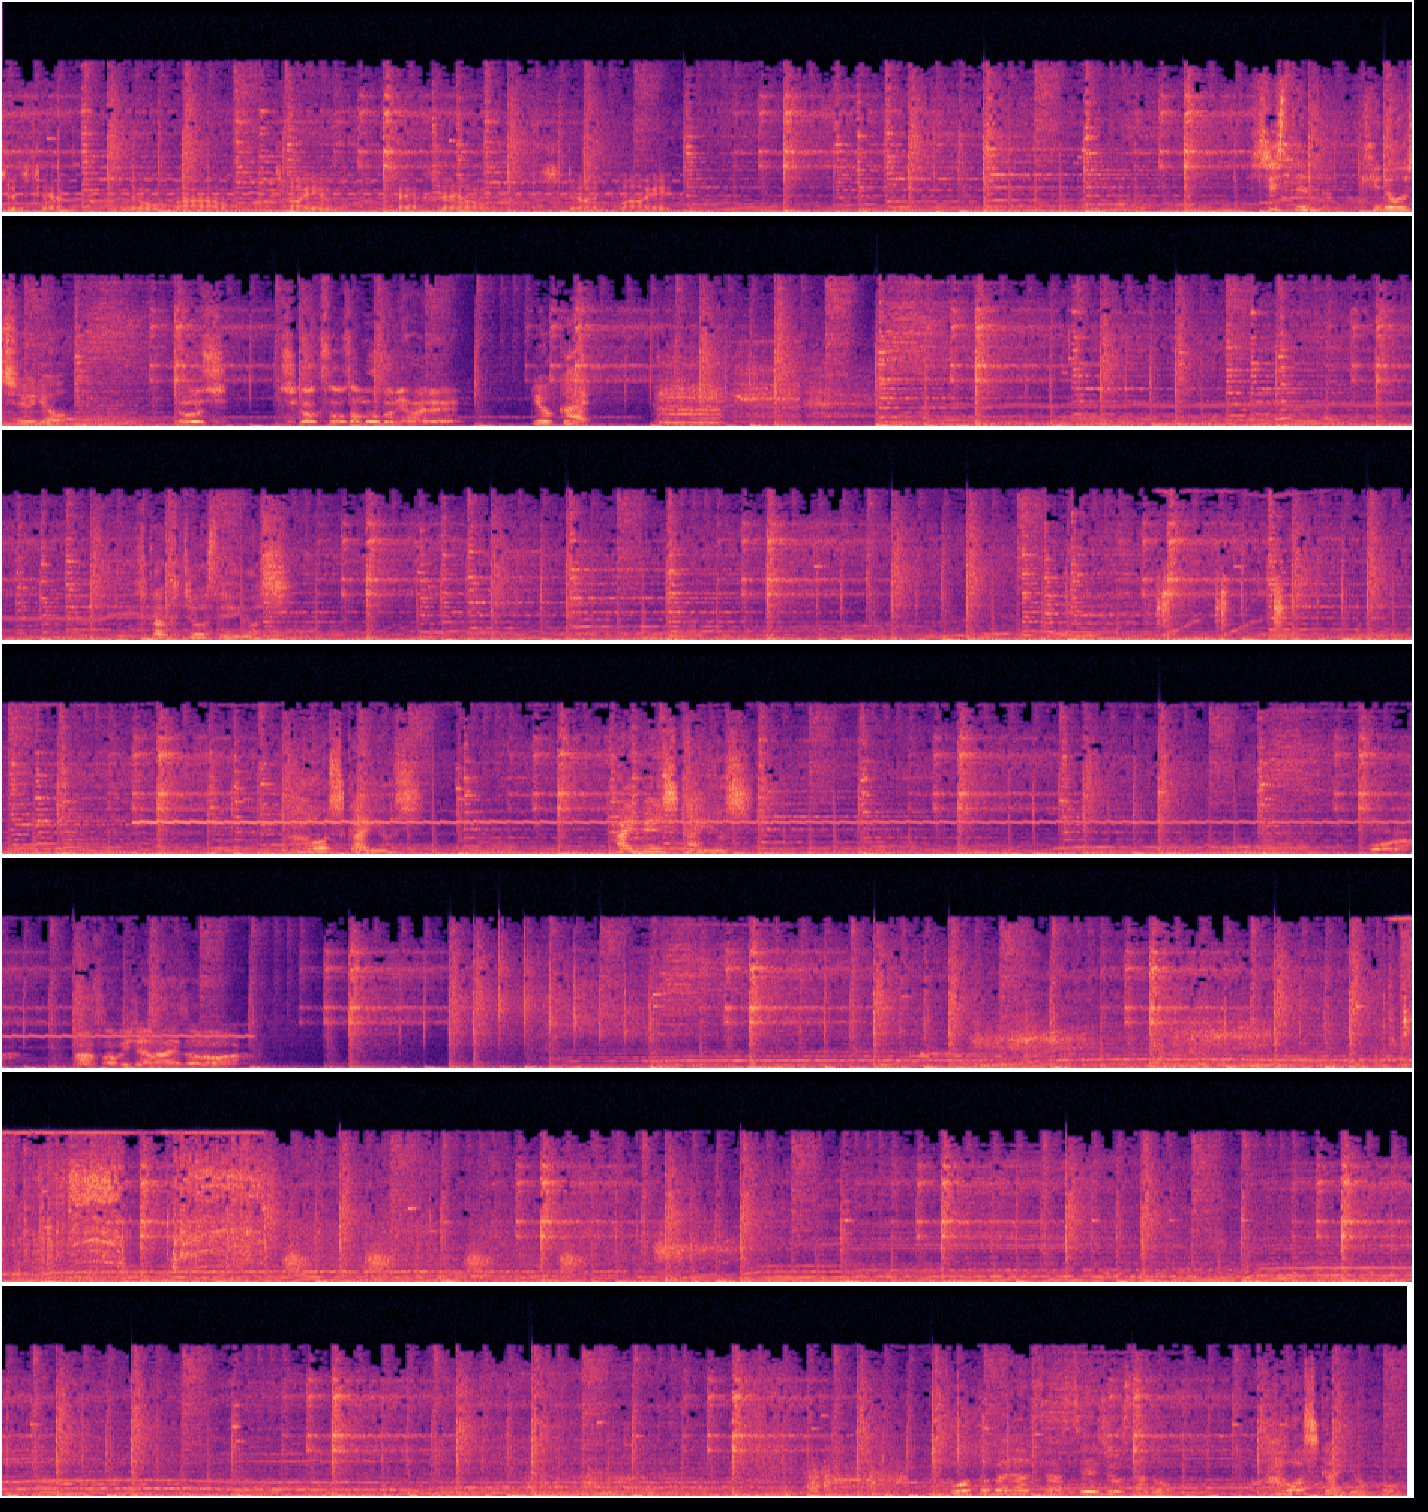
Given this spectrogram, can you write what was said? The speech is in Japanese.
System. Time XL standby. システム起動終了。よし、視覚操作モードに入れ。了解。視覚調整よし。視界よし。背面視界よし。ほら遊びじゃないぞのオートバランター正常作動下方視界良好。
